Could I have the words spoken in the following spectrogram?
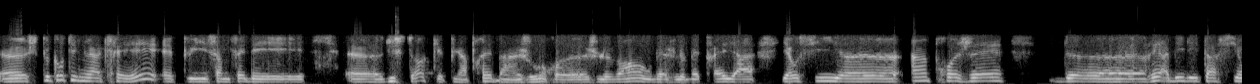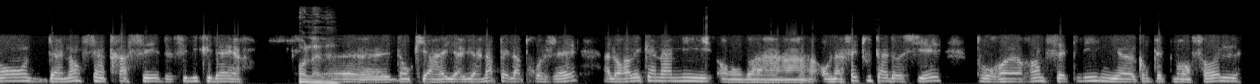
Euh, je peux continuer à créer et puis ça me fait des euh, du stock et puis après ben un jour euh, je le vends ou ben je le mettrai il y a il y a aussi euh, un projet de réhabilitation d'un ancien tracé de funiculaire Oh là là. Euh, donc il y a, il y a eu un appel à projet. Alors avec un ami, on va, on a fait tout un dossier pour euh, rendre cette ligne euh, complètement folle.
